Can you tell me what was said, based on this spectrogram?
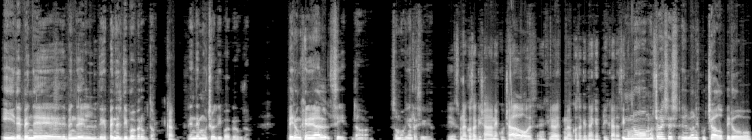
Y depende, depende, el, depende del tipo de productor. Claro. Depende mucho del tipo de productor. Pero en general, sí, no, somos bien recibidos. ¿Y ¿Es una cosa que ya han escuchado o es en general es una cosa que tenés que explicar así como... no, muchas veces lo han escuchado, pero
